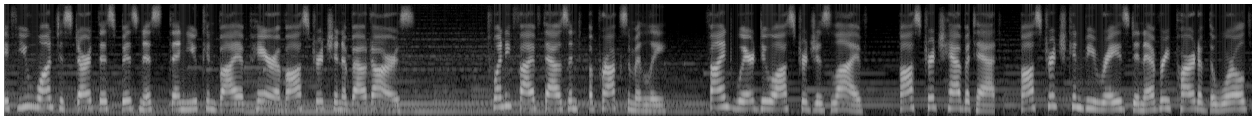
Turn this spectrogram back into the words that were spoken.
If you want to start this business, then you can buy a pair of ostrich in about ours. 25,000, approximately. Find where do ostriches live. Ostrich habitat. Ostrich can be raised in every part of the world,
